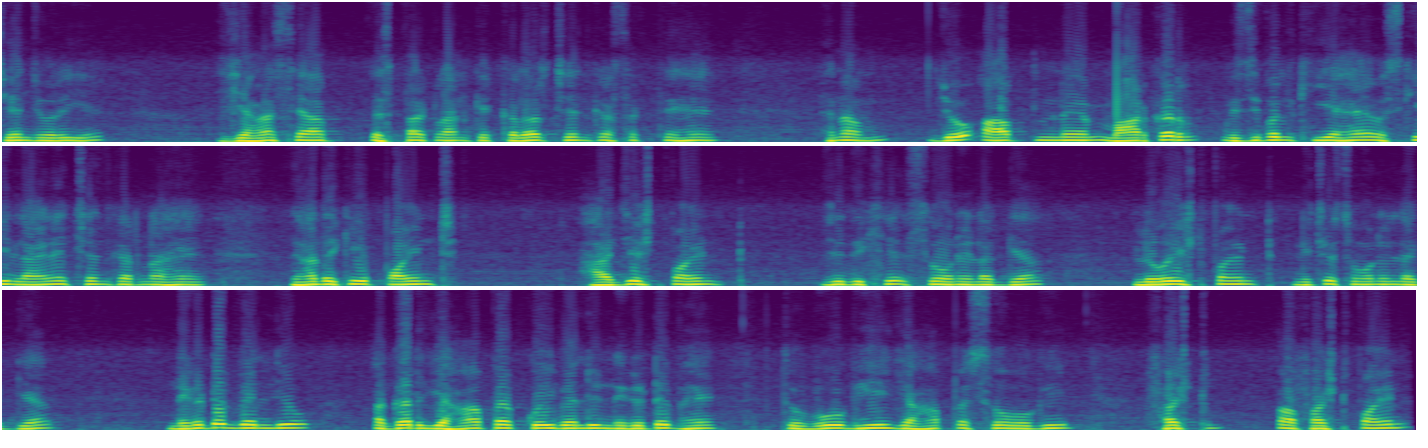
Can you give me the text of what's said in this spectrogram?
चेंज हो रही है। यहाँ से आप स्पार्क लाइन के कलर चेंज कर सकते हैं। है ना? जो आपने मार्कर विजिबल किया है, उसकी लाइनें चेंज करना है। यहाँ देखिए पॉइंट हाइजेस्ट पॉइंट ये देखिए शो होने लग गया। लोएस्ट पॉइंट नीचे शो होने लग गया। नेगेटिव वैल्यू अगर यहाँ पर कोई वैल्यू नेगेटिव है तो वो भी यहाँ पर शो होगी। फ़र्स्ट फ़र्स्ट पॉइंट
